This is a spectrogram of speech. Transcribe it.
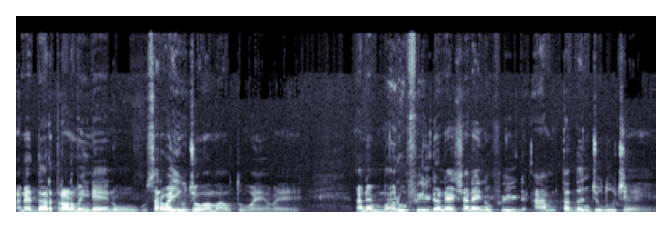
અને દર ત્રણ મહિને એનું સર્વાઈવ જોવામાં આવતું હોય હવે. અને મારું ફિલ્ડ અને શનૈનું ફિલ્ડ આમ તદ્દન જુદું છે.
